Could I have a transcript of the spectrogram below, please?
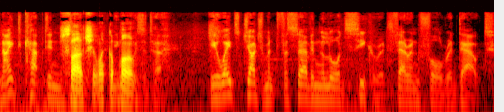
Knight Captain Slouching like a bum. He awaits judgment for serving the Lord Seeker at Therinfal Redoubt.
